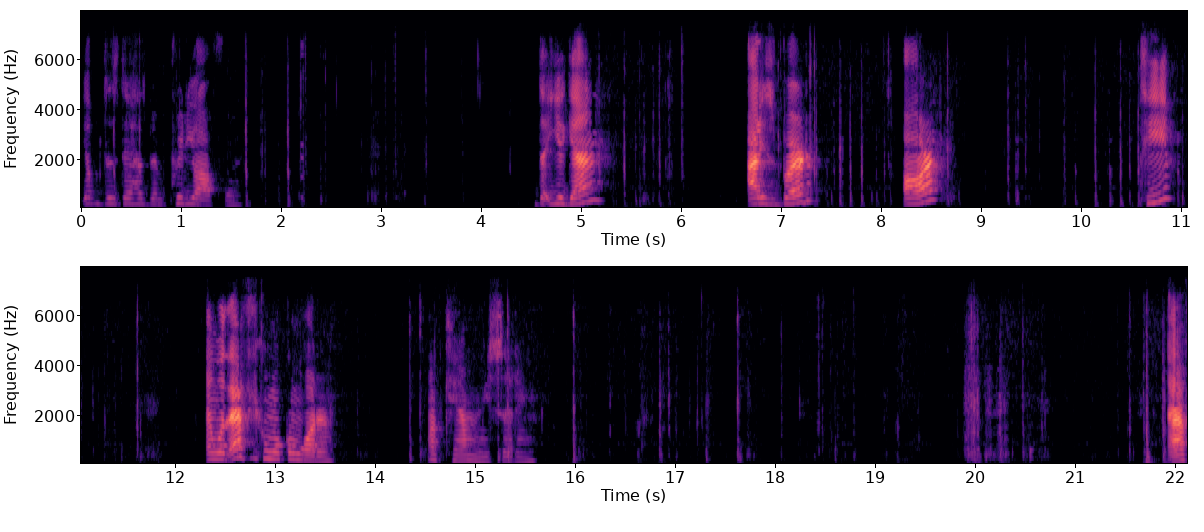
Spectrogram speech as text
Yep, this day has been pretty awful. The E again. Iceberg. R. T. And with F, you can walk on water. Okay, I'm resetting. F.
